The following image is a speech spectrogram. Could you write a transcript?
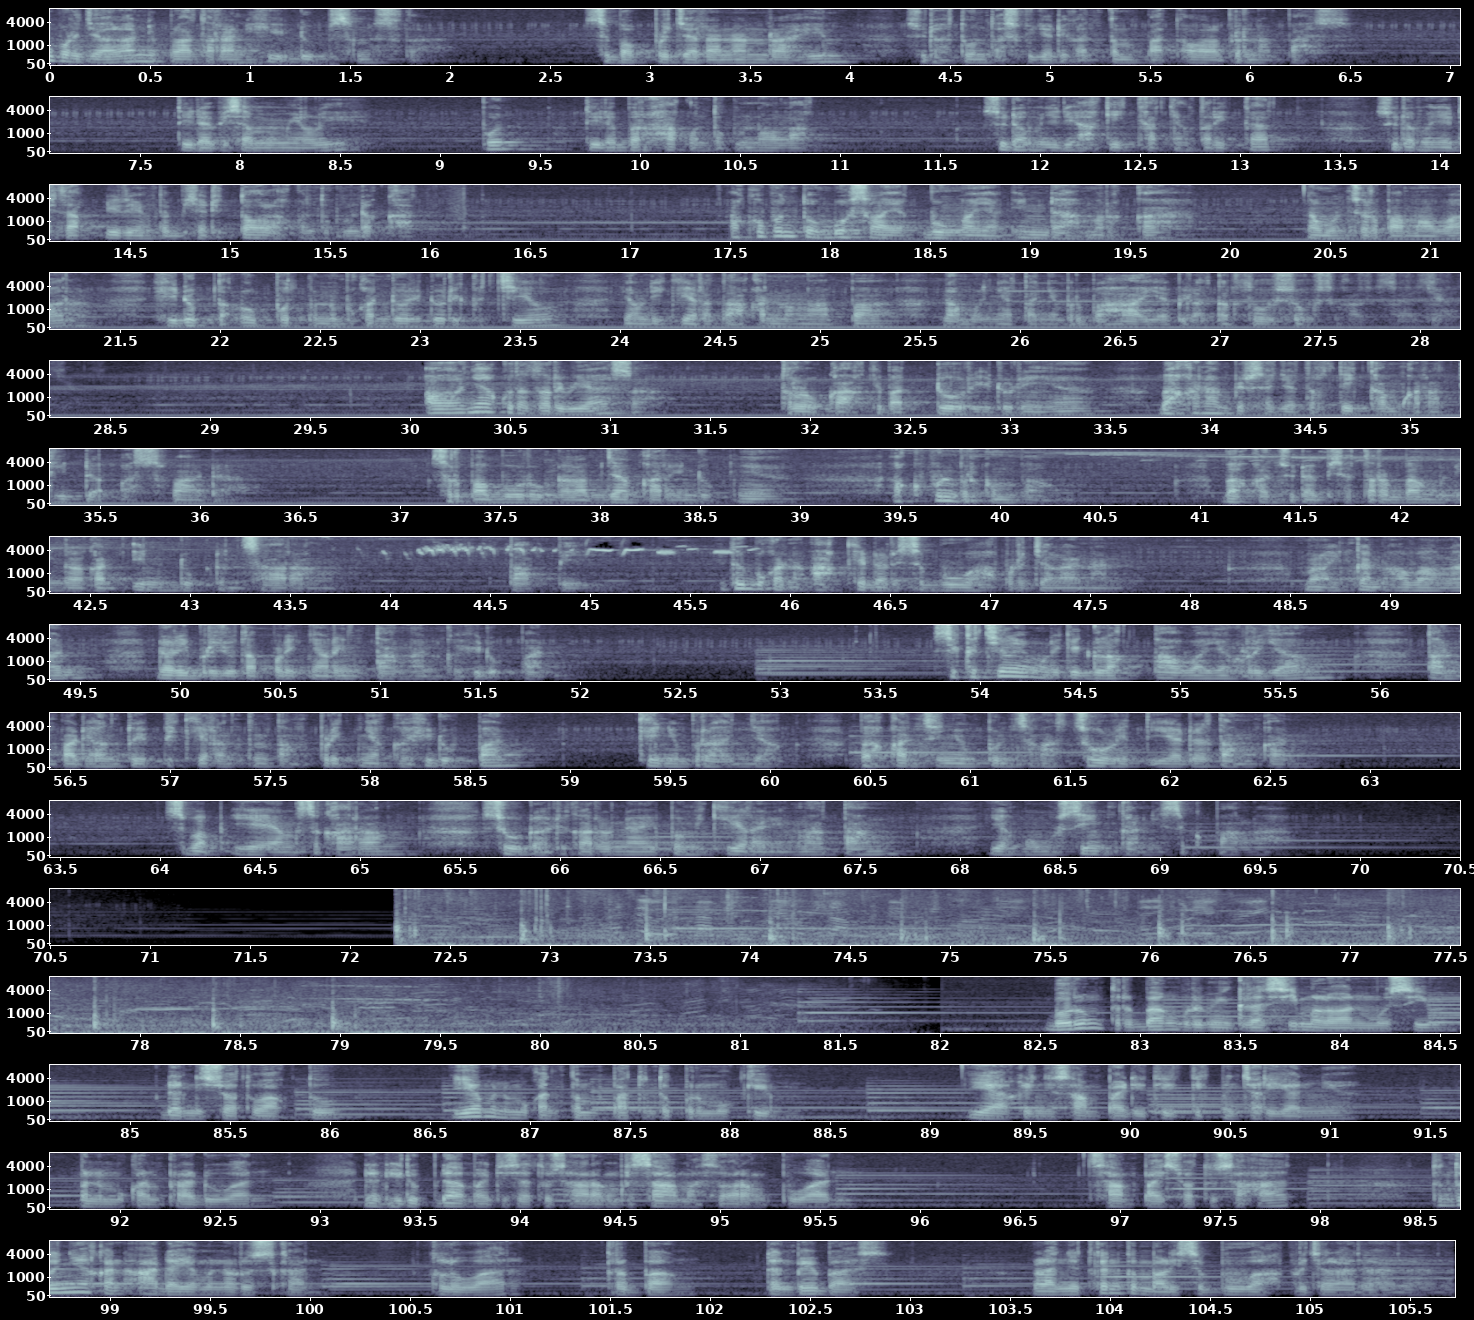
Aku berjalan di pelataran hidup semesta. Sebab perjalanan rahim sudah tuntas kujadikan tempat awal bernapas. Tidak bisa memilih, pun tidak berhak untuk menolak. Sudah menjadi hakikat yang terikat, sudah menjadi takdir yang tak bisa ditolak untuk mendekat. Aku pun tumbuh selayak bunga yang indah merekah. Namun serupa mawar, hidup tak luput menemukan duri-duri kecil yang dikira tak akan mengapa, namun nyatanya berbahaya bila tertusuk sekali saja. Awalnya aku tak terbiasa, terluka akibat duri-durinya, bahkan hampir saja tertikam karena tidak waspada. Serupa burung dalam jangkar induknya, aku pun berkembang. Bahkan sudah bisa terbang meninggalkan induk dan sarang. Tapi, itu bukan akhir dari sebuah perjalanan. Melainkan awalan dari berjuta peliknya rintangan kehidupan. Si kecil yang memiliki gelak tawa yang riang, tanpa dihantui pikiran tentang peliknya kehidupan, kini beranjak, bahkan senyum pun sangat sulit ia datangkan. Sebab ia yang sekarang sudah dikaruniai pemikiran yang matang yang memusingkan isi kepala. Burung terbang bermigrasi melawan musim, dan di suatu waktu ia menemukan tempat untuk bermukim. Ia akhirnya sampai di titik pencariannya, menemukan peraduan, dan hidup damai di satu sarang bersama seorang puan. Sampai suatu saat, tentunya akan ada yang meneruskan, keluar, terbang, dan bebas, melanjutkan kembali sebuah perjalanan.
